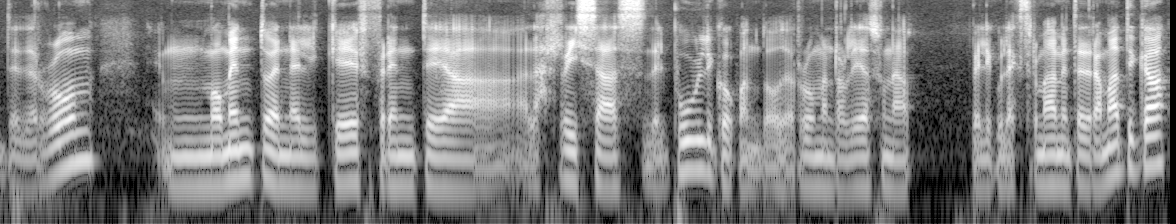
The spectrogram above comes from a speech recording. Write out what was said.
de The Room un momento en el que frente a, las risas del público, cuando The Room en realidad es una película extremadamente dramática,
